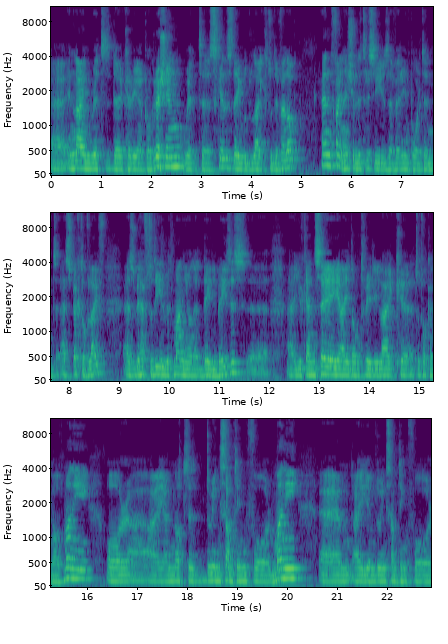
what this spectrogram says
Uh, in line with their career progression, with uh, skills they would like to develop, and financial literacy is a very important aspect of life as we have to deal with money on a daily basis. Uh, uh, you can say, I don't really like uh, to talk about money, or I am not doing something for money. Um, I am doing something for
